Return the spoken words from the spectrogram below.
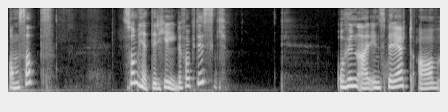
ansatt som heter Hilde, faktisk. Og hun er inspirert av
